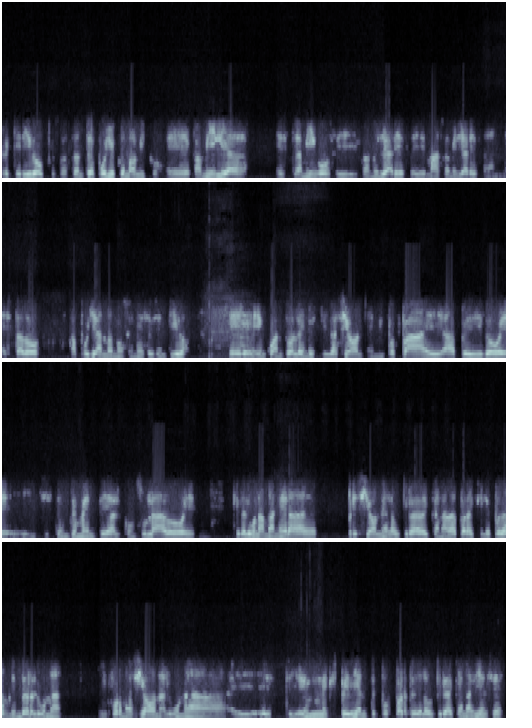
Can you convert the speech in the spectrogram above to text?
requerido pues bastante apoyo económico. Eh, familia, este amigos y familiares, eh, más familiares han estado apoyándonos en ese sentido. Eh, en cuanto a la investigación, eh, mi papá eh, ha pedido insistentemente al consulado que de alguna manera presione a la autoridad de Canadá para que le puedan brindar alguna información, alguna este, un expediente por parte de la autoridad canadiense.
